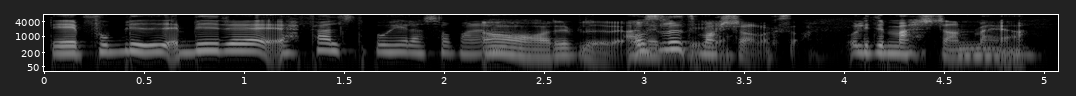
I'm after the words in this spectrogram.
Det får bli, blir det Falster på hela sommaren? Ja det blir det. Ja, och så lite Marstrand också. Och lite Marstrand med mm. ja.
